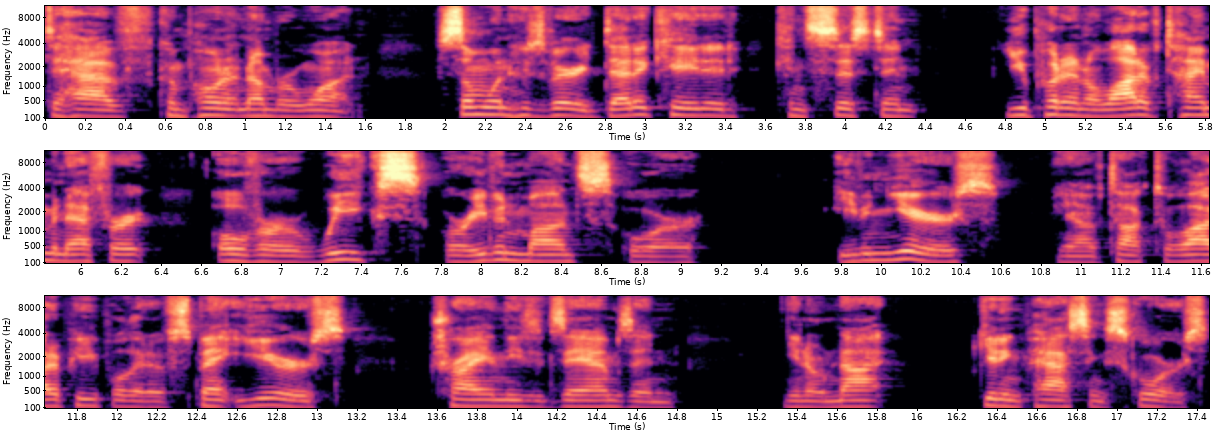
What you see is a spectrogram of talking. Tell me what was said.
to have component number one someone who's very dedicated, consistent. You put in a lot of time and effort over weeks or even months or even years. You know, I've talked to a lot of people that have spent years trying these exams and, you know, not getting passing scores.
